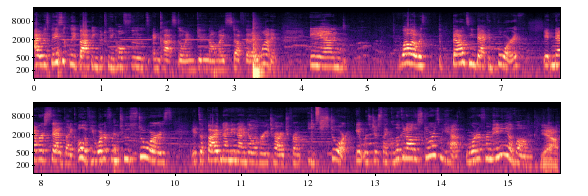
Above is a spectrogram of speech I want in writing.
I was basically bopping between Whole Foods and Costco and getting all my stuff that I wanted. And while I was bouncing back and forth, it never said like, oh, if you order from two stores, it's a $5.99 delivery charge from each store. It was just like, look at all the stores we have. Order from any of them. Yeah.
